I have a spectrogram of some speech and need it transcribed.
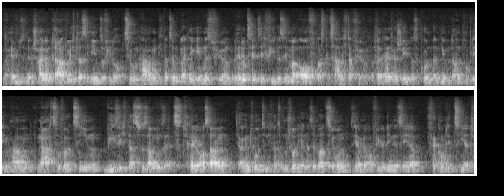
Nachher müssen eine Entscheidung dadurch, dass Sie eben so viele Optionen Optionen haben, die immer zum gleichen Ergebnis führen, reduziert sich vieles immer auf, was bezahle ich dafür. Dann kann ich verstehen, dass Kunden dann hier und da ein Problem haben, nachzuvollziehen, wie sich das zusammensetzt. Ich kann ja auch sagen, die Agenturen sind nicht ganz unschuldig an der Situation. Sie haben ja auch viele Dinge sehr verkompliziert.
